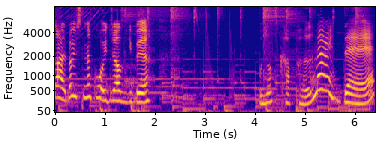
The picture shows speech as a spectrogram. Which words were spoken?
Galiba üstüne koyacağız gibi. Bunun kapağı nerede?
